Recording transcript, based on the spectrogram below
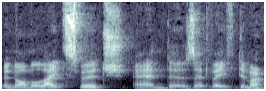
a normal light switch and a Z-Wave dimmer.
